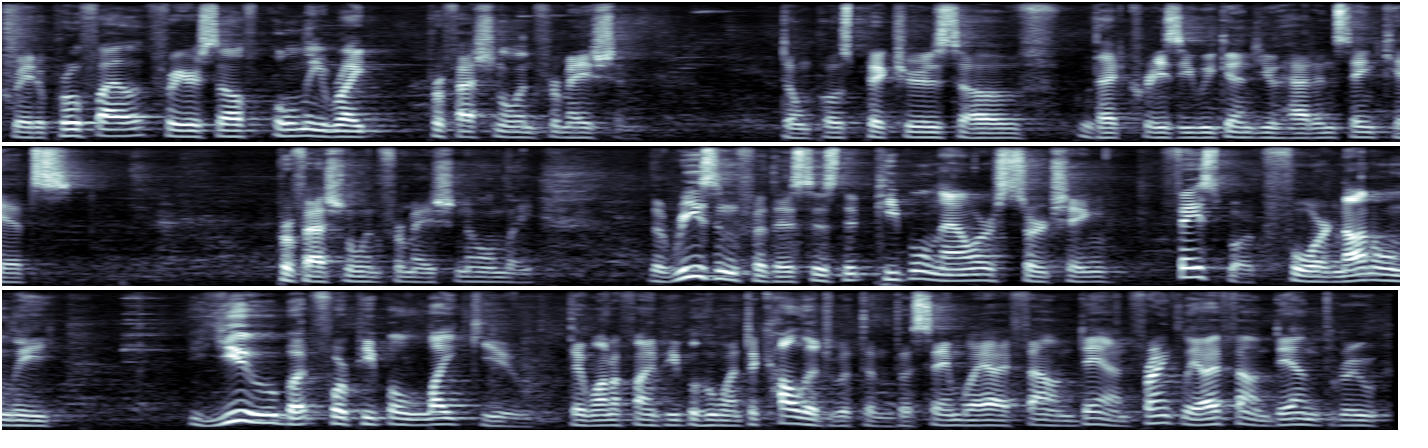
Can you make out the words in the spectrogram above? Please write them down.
Create a profile for yourself, only write professional information. Don't post pictures of that crazy weekend you had in St. Kitts. Professional information only. The reason for this is that people now are searching Facebook for not only you, but for people like you. They want to find people who went to college with them, the same way I found Dan. Frankly, I found Dan through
